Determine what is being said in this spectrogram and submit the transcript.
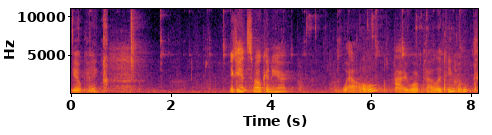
You okay? You can't smoke in here. Well, I won't tell if you won't.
